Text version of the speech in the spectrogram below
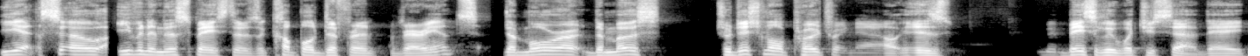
Yeah. So even in this space, there's a couple different variants. The more the most traditional approach right now is basically what you said. They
